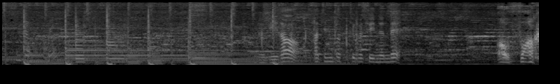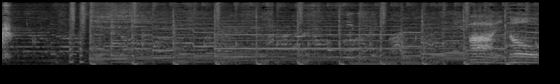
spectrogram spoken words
진짜 많네 여기서 사진도 찍을 수 있는데 Oh fuck! I know.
